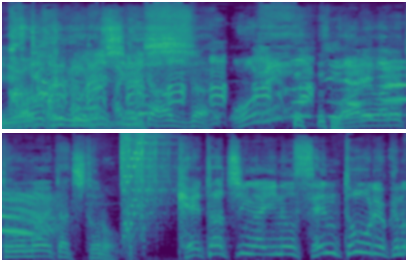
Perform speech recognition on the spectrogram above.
よく身に染みたはずだ。我々とお前たちとの桁違いの戦闘力の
